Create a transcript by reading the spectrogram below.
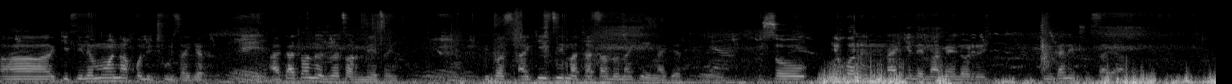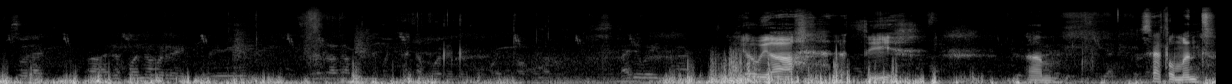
Uh, ke tlile mona go le thusa kere a ka tla le jwetsa re le etseng because a ke itse mathata a lona ke eng a kere so ke gore nna ke le mamele gore nka le thusa yang so that uh, re kgone gore re- re rarabolole bothata bo re leng mo go bona. by the way Here we are at the um, settlement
